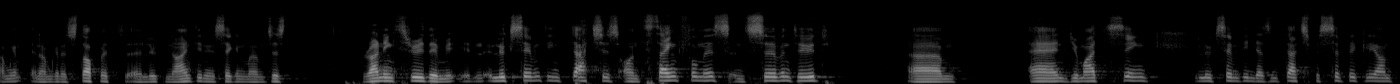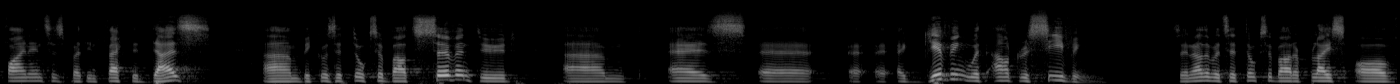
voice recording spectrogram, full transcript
I'm gonna, and I'm going to stop at uh, Luke 19 in a second, but I'm just running through them. Luke 17 touches on thankfulness and servanthood. Um, and you might think Luke 17 doesn't touch specifically on finances, but in fact it does um, because it talks about servanthood um, as a, a, a, giving without receiving. So, in other words, it talks about a place of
